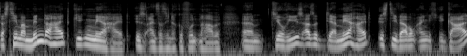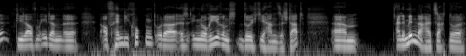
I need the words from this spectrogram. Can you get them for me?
das Thema Minderheit gegen Mehrheit ist eins, das ich noch gefunden habe. Ähm, Theorie ist also, der Mehrheit ist die Werbung eigentlich egal. Die laufen eh dann äh, aufs Handy guckend oder es ignorierend durch die Hansestadt. Ähm, eine Minderheit sagt nur,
